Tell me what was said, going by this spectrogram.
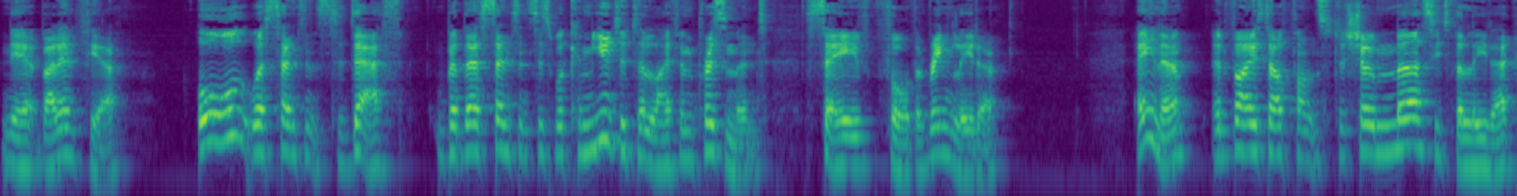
near Valencia. All were sentenced to death, but their sentences were commuted to life imprisonment, save for the ringleader. Ena advised Alfonso to show mercy to the leader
